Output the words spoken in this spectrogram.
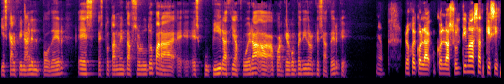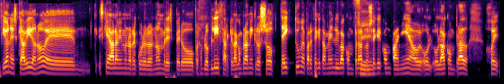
Y es que al final el poder es, es totalmente absoluto para eh, eh, escupir hacia afuera a cualquier competidor que se acerque. Pero con, la, con las últimas adquisiciones que ha habido, ¿no? Eh, es que ahora mismo no recuerdo los nombres, pero por ejemplo Blizzard, que la ha comprado Microsoft, Take Two me parece que también lo iba a comprar, no sé qué compañía, o, lo ha comprado. Joder,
